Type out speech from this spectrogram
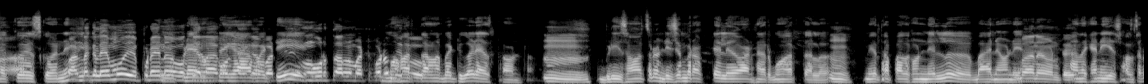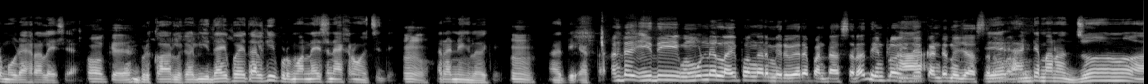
ఎక్కువ వేసుకొని పండగలేమో ఎప్పుడైనా కాబట్టి ముహూర్తాలను బట్టి కూడా ముహూర్తాలను బట్టి కూడా వేస్తా ఉంటాం. ఇప్పుడు ఈ సంవత్సరం డిసెంబర్ ఒకటే లేవు అంటున్నారు ముహూర్తాలు. మిగతా పదకొండు నెలలు బాగానే ఉండే. అందుకని ఈ సంవత్సరం మూడు ఎకరాలు వేసా. ఓకే. ఇప్పుడు కార్లు కానీ ఇది అయిపోయే తలకి ఇప్పుడు మొన్న వేసిన ఎకరం వచ్చింది. రన్నింగ్లోకి. అది అంటే ఇది మూడు నెలలు అయిపోగానే మీరు వేరే పంట వేస్తారా? దీంట్లో ఇదే కంటిన్యూ చేస్తారా అంటే మనం జూన్ ఆ,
